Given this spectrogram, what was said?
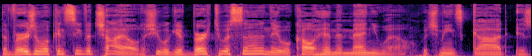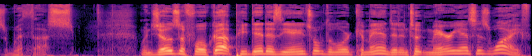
the virgin will conceive a child, she will give birth to a son, and they will call him Emmanuel, which means God is with us. When Joseph woke up, he did as the angel of the Lord commanded and took Mary as his wife.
